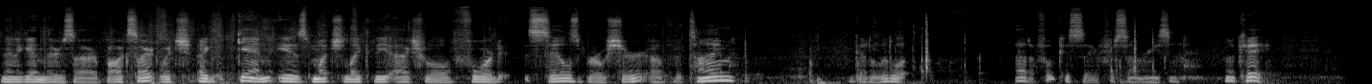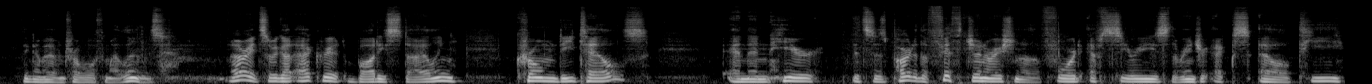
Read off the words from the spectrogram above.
And then again, there's our box art, which again is much like the actual Ford sales brochure of the time. Got a little out of focus there for some reason. Okay, I think I'm having trouble with my lens. All right, so we got accurate body styling, chrome details, and then here it says part of the fifth generation of the Ford F-Series, the Ranger XLT,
